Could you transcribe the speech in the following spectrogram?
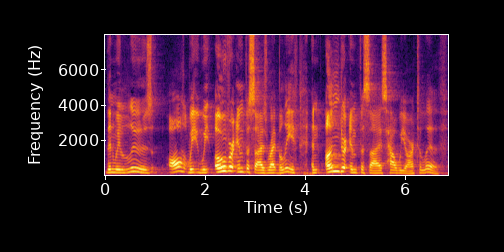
then we lose all, we, we overemphasize right belief and underemphasize how we are to live.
